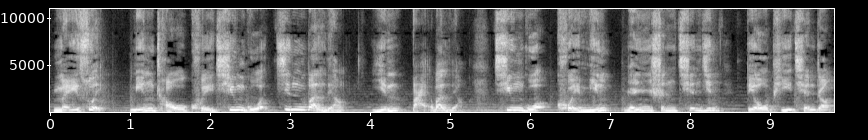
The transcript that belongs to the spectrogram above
每岁明朝馈清国金万两，银百万两；清国馈明人参千金，貂皮千张。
